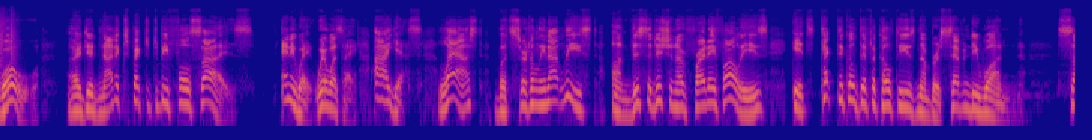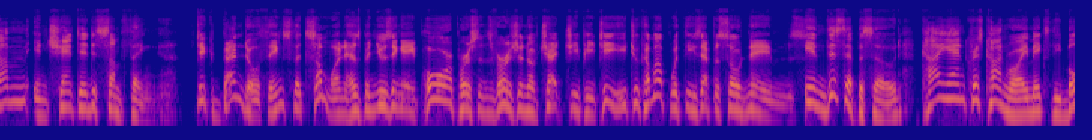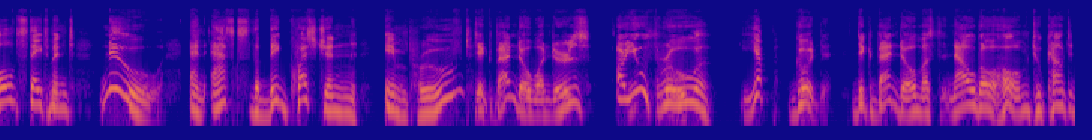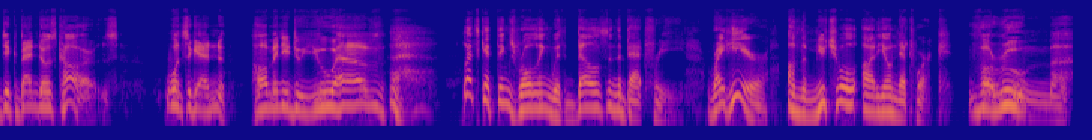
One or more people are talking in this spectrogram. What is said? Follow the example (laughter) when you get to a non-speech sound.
Whoa, I did not expect it to be full size. Anyway, where was I? Ah, yes. Last, but certainly not least, on this edition of Friday Follies, it's Technical Difficulties number 71. Some enchanted something. Dick Bando thinks that someone has been using a poor person's version of ChatGPT to come up with these episode names. In this episode, Cayenne Chris Conroy makes the bold statement, new, and asks the big question, improved? Dick Bando wonders, are you through? Yep. Good. Dick Bando must now go home to count Dick Bando's cars. Once again, how many do you have? (sighs) Let's get things rolling with Bells in the Batfry, right here on the Mutual Audio Network. Varoom.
